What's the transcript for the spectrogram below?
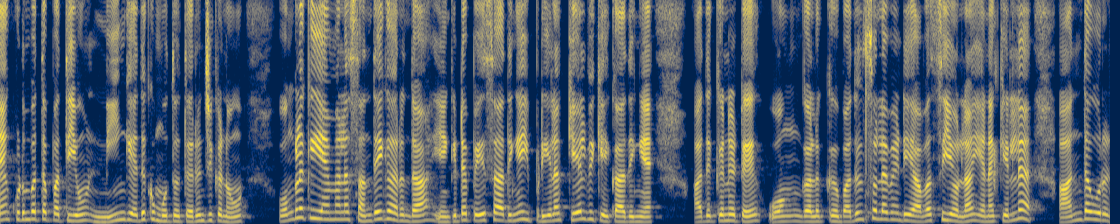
என் குடும்பத்தை பற்றியும் நீங்கள் எதுக்கு முத்து தெரிஞ்சுக்கணும்? உங்களுக்கு என் மேலே சந்தேகம் இருந்தால் என்கிட்ட பேசாதீங்க இப்படியெல்லாம் கேள்வி கேட்காதீங்க. அதுக்குன்னுட்டு உங்களுக்கு பதில் சொல்ல வேண்டிய அவசியம்லாம் எனக்கு இல்லை அந்த ஒரு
